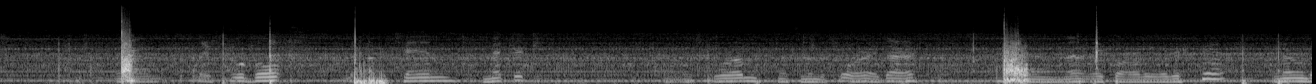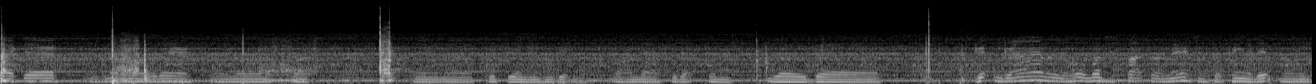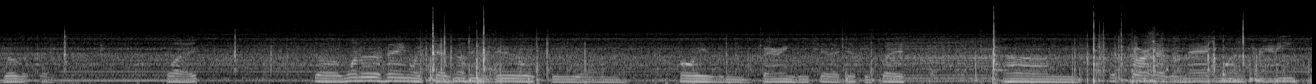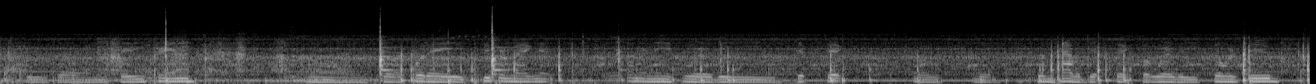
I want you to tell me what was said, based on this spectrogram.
Um, there's four bolts, number 10 metric. Uh, there's four of them, that's number four right there. And I don't really follow the order. another one back there, there's another one over there, and another one up front. And uh, keep your engine from getting all nasty up from road uh, grit and grime. There's a whole bunch of spots on there since I painted it. I only drove it like twice. So one other thing which has nothing to do with the um, pulleys and bearings and shit I just replaced. Um, this car has a NAG 1 tranny, which is a Mercedes tranny. Um, so I put a super magnet underneath where the dipstick, or doesn't have a dipstick, but where the filler tube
